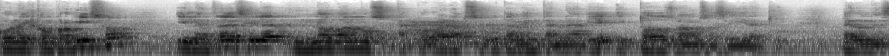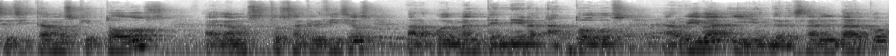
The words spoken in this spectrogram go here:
con el compromiso y la entrada de decirle no vamos a correr absolutamente a nadie y todos vamos a seguir aquí, pero necesitamos que todos hagamos estos sacrificios para poder mantener a todos arriba y enderezar el barco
